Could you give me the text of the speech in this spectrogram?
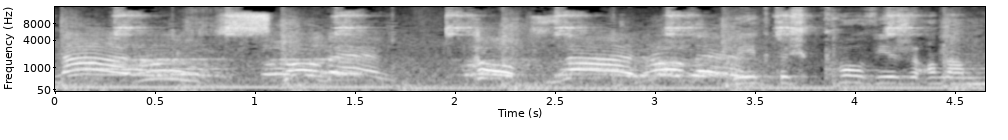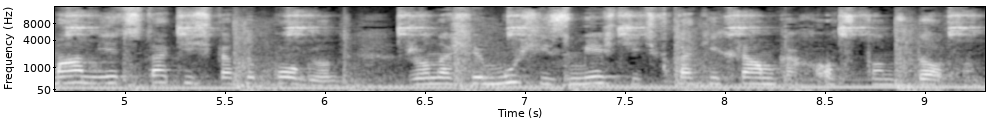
Naród z kodem! Kod z narodem! Jak ktoś powie, że ona ma mieć taki światopogląd, że ona się musi zmieścić w takich ramkach odtąd dotąd.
